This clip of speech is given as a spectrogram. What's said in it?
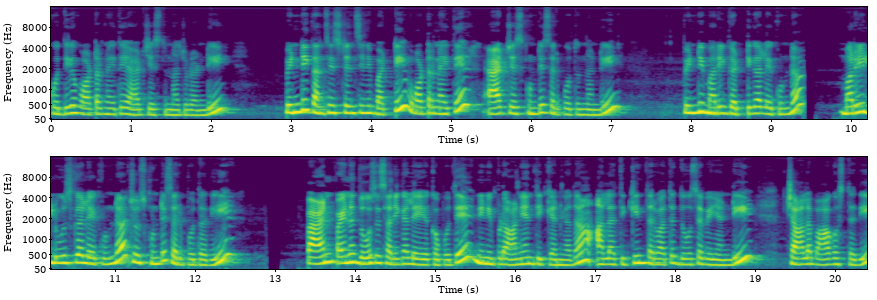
కొద్దిగా వాటర్ని అయితే యాడ్ చేస్తున్నా చూడండి. పిండి కన్సిస్టెన్సీని బట్టి వాటర్ని అయితే యాడ్ చేసుకుంటే సరిపోతుందండి. పిండి మరీ గట్టిగా లేకుండా మరీ లూజ్గా లేకుండా చూసుకుంటే సరిపోతుంది. ప్యాన్ పైన దోశ సరిగా లేయకపోతే నేను ఇప్పుడు ఆనియన్ తిక్కాను కదా అలా తిక్కిన తర్వాత దోశ వేయండి. చాలా బాగా వస్తుంది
